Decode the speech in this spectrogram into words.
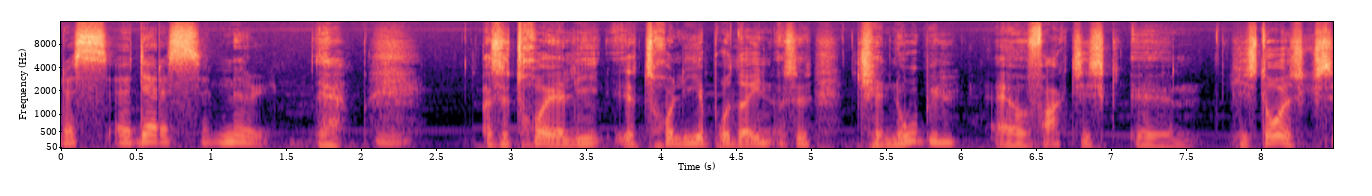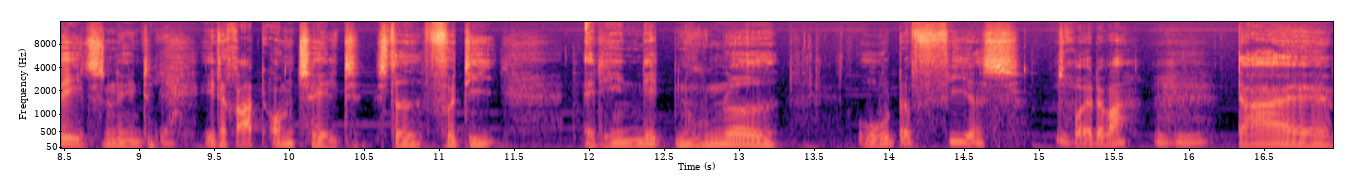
deres, øh, deres mål. ja. Og så tror jeg lige, jeg tror lige, jeg bryder ind. Og så Tjernobyl er jo faktisk øh, historisk set sådan et, Ja. et ret omtalt sted, fordi at i 1988, tror jeg det var, Mhm. der øh,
